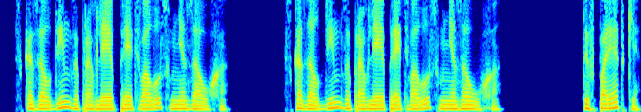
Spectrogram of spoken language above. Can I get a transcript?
— сказал Дин, заправляя прядь волос мне за ухо. Сказал Дин, заправляя прядь волос мне за ухо. «Ты в порядке?»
